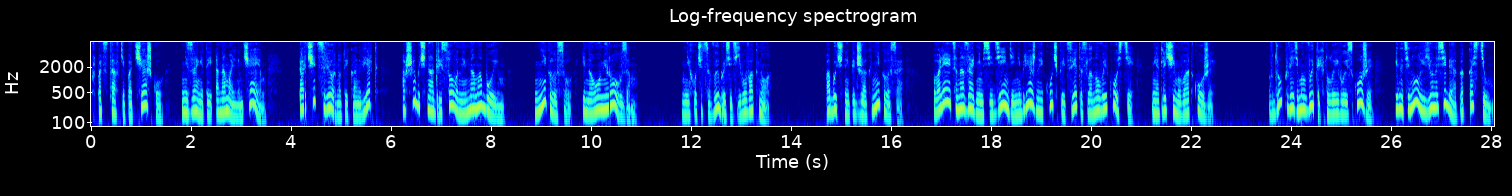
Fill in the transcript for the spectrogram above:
В подставке под чашку, не занятой аномальным чаем, торчит свернутый конверт, ошибочно адресованный нам обоим, Николасу и Наоми Роузам. Мне хочется выбросить его в окно. Обычный пиджак Николаса валяется на заднем сиденье небрежной кучкой цвета слоновой кости — неотличимого от кожи. Вдруг ведьма вытряхнула его из кожи и натянула ее на себя, как костюм.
